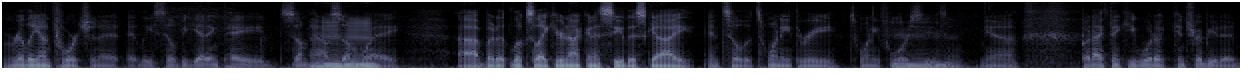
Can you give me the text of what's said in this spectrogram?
Really unfortunate. At least he'll be getting paid somehow, some way. Uh, but it looks like you're not going to see this guy until the 23 24 Mm. season. Yeah. But I think he would have contributed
